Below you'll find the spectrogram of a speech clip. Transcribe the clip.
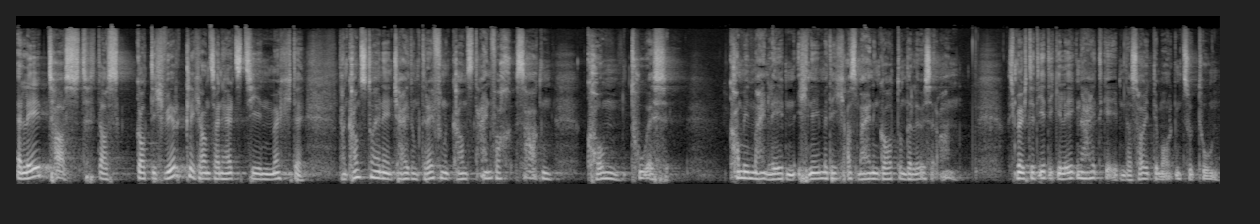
erlebt hast, dass Gott dich wirklich an sein Herz ziehen möchte, dann kannst du eine Entscheidung treffen und kannst einfach sagen, komm, tu es, komm in mein Leben, ich nehme dich als meinen Gott und Erlöser an. Ich möchte dir die Gelegenheit geben, das heute Morgen zu tun.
